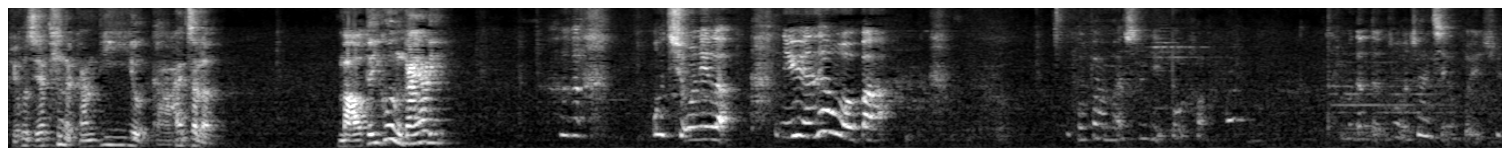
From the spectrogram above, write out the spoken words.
别个只要听到讲你有盖子了，冇得一个人敢要你。哥哥，我求你了，你原谅我吧。我爸妈身体不好，他们都等着我赚钱回去。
